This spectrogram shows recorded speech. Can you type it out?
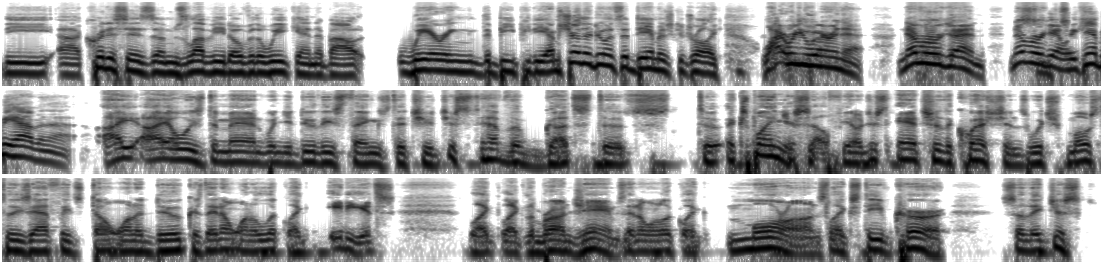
the uh, criticisms levied over the weekend about wearing the BPD. I'm sure they're doing some damage control. Like, why were you wearing that? Never again. Never again. We can't be having that. I, I always demand when you do these things that you just have the guts to to explain yourself. You know, just answer the questions, which most of these athletes don't want to do because they don't want to look like idiots, like like LeBron James. They don't want to look like morons like Steve Kerr. So they just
